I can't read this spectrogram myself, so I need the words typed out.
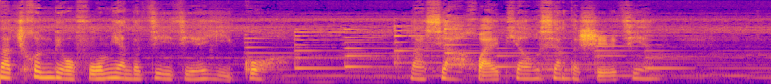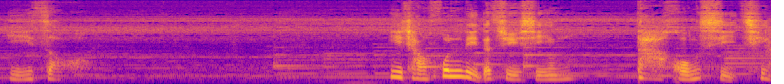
那春柳拂面的季节已过，那夏槐飘香的时间已走。一场婚礼的举行，大红喜庆。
